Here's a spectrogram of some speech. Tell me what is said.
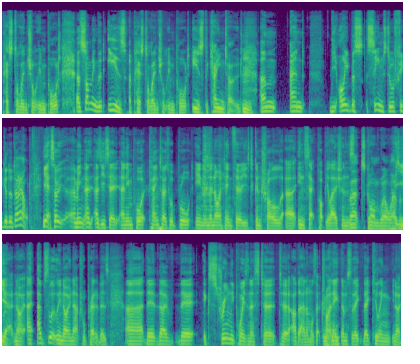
pestilential import. As uh, something that is a pestilential import is the cane toad. Mm. Um, and the ibis seems to have figured it out. Yeah, so I mean, as, as you said, an import cane toads were brought in in the 1930s to control uh, insect populations. That's gone well, hasn't yeah, it? Yeah, no, a- absolutely no natural predators. Uh, they're they they're extremely poisonous to, to other animals that try mm-hmm. and eat them. So they, they're killing, you know,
